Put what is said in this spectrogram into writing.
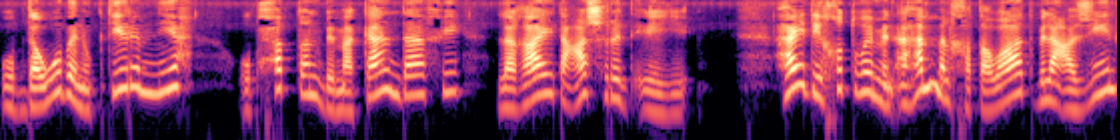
وبدوبن كتير منيح وبحطن بمكان دافي لغاية عشر دقايق. هيدي خطوة من أهم الخطوات بالعجين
